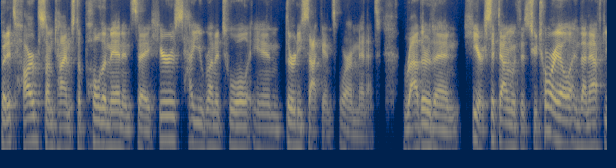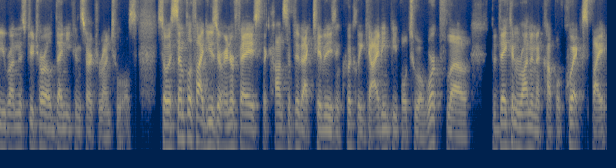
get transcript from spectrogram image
but it's hard sometimes to pull them in and say, here's how you run a tool in 30 seconds or a minute, rather than here, sit down with this tutorial. And then after you run this tutorial, then you can start to run tools. So a simplified user interface, the concept of activities and quickly guiding people to a workflow that they can run in a couple clicks by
